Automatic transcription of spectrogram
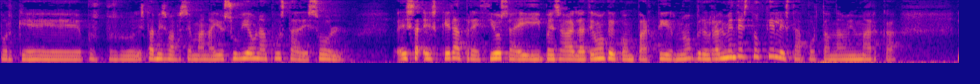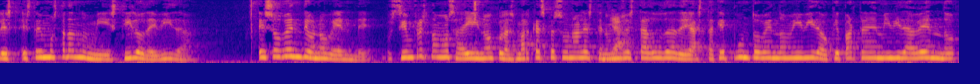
Porque pues, pues esta misma semana yo subía una puesta de sol. Es, es que era preciosa y pensaba, la tengo que compartir, ¿no? Pero realmente esto, ¿qué le está aportando a mi marca? Les estoy mostrando mi estilo de vida. ¿Eso vende o no vende? Pues siempre estamos ahí, ¿no? Con las marcas personales tenemos Ya. esta duda de hasta qué punto vendo mi vida o qué parte de mi vida vendo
